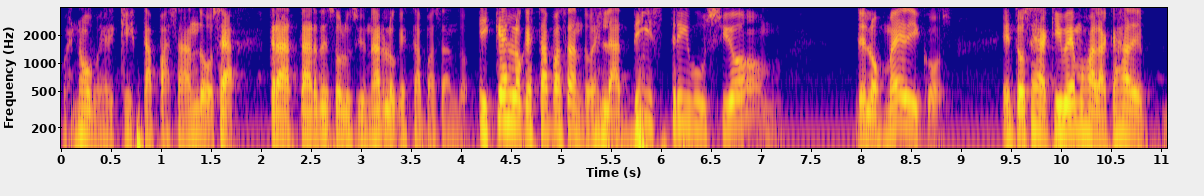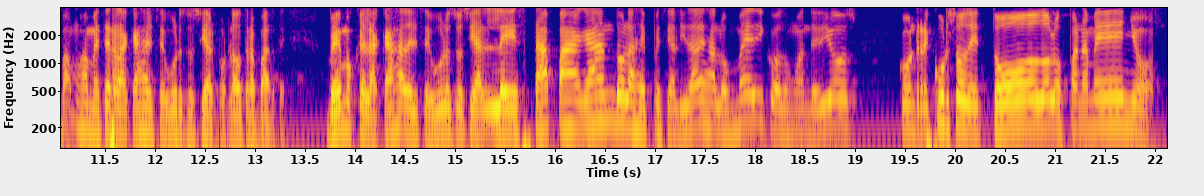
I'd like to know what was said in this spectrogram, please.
Bueno, ver qué está pasando, o sea, tratar de solucionar lo que está pasando. ¿Y qué es lo que está pasando? Es la distribución de los médicos entonces aquí vemos a la caja de, vamos a meter a la caja del Seguro Social por la otra parte. Vemos que la caja del Seguro Social le está pagando las especialidades a los médicos, don Juan de Dios, con recursos de todos los panameños.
